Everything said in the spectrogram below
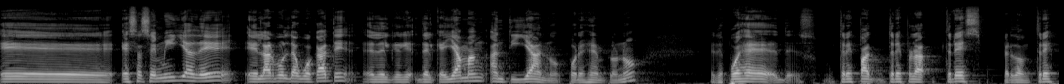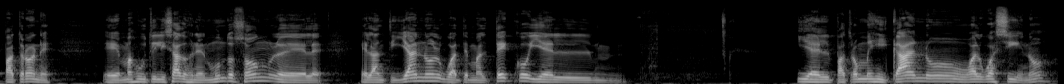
eh, esa semilla del el árbol de aguacate, del, que, llaman antillano, por ejemplo, ¿no? Después, eh, tres, tres, tres, perdón, tres patrones eh, más utilizados en el mundo son el, el, antillano, el guatemalteco y el, y el patrón mexicano o algo así, ¿no?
